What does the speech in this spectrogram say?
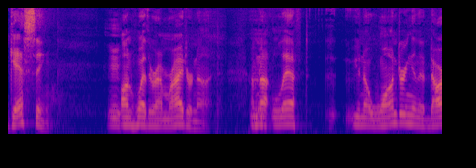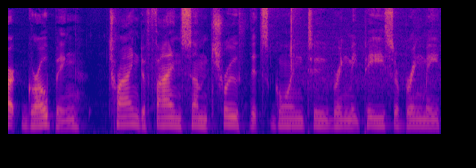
guessing on whether I'm right or not. I'm not left, you know, wandering in the dark, groping, trying to find some truth that's going to bring me peace or bring me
